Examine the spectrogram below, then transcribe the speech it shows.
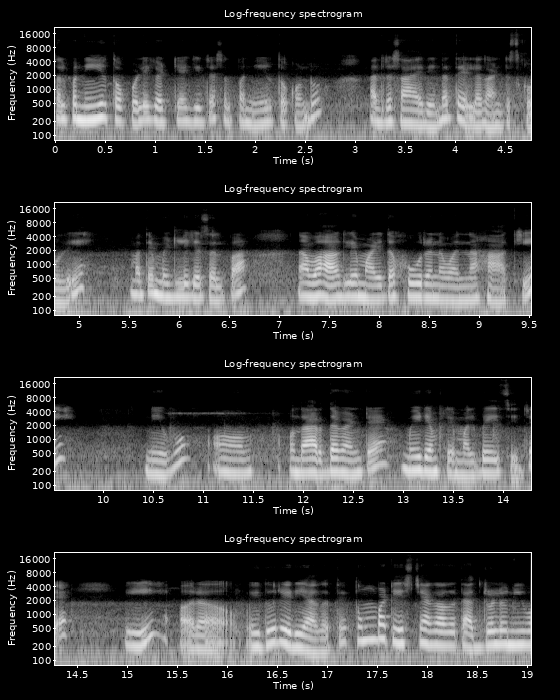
ಸ್ವಲ್ಪ ನೀರು ತೊಗೊಳ್ಳಿ ಗಟ್ಟಿಯಾಗಿದ್ದರೆ ಸ್ವಲ್ಪ ನೀರು ತೊಗೊಂಡು ಅದರ ಸಹಾಯದಿಂದ ತೆಳ್ಳಗೆ ಅಂಟಿಸ್ಕೊಳ್ಳಿ. ಮತ್ತು ಮಿಡ್ಲಿಗೆ ಸ್ವಲ್ಪ ನಾವು ಆಗಲೇ ಮಾಡಿದ ಹೂರಣವನ್ನು ಹಾಕಿ, ನೀವು ಒಂದು ಅರ್ಧ ಗಂಟೆ ಮೀಡಿಯಮ್ ಫ್ಲೇಮಲ್ಲಿ ಬೇಯಿಸಿದರೆ ಈ ಇದು ರೆಡಿ ಆಗುತ್ತೆ. ತುಂಬ ಟೇಸ್ಟಿಯಾಗುತ್ತೆ ಅದರಲ್ಲೂ ನೀವು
